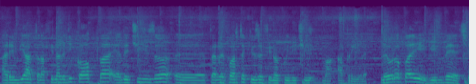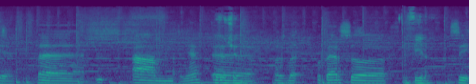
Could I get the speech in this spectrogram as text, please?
ha rinviato la finale di Coppa e ha deciso eh, per le porte chiuse fino al 15 ma- aprile. L'Europa League invece eh, ha... Cosa eh, succede? ho, sba- ho perso Il filo. Sì,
